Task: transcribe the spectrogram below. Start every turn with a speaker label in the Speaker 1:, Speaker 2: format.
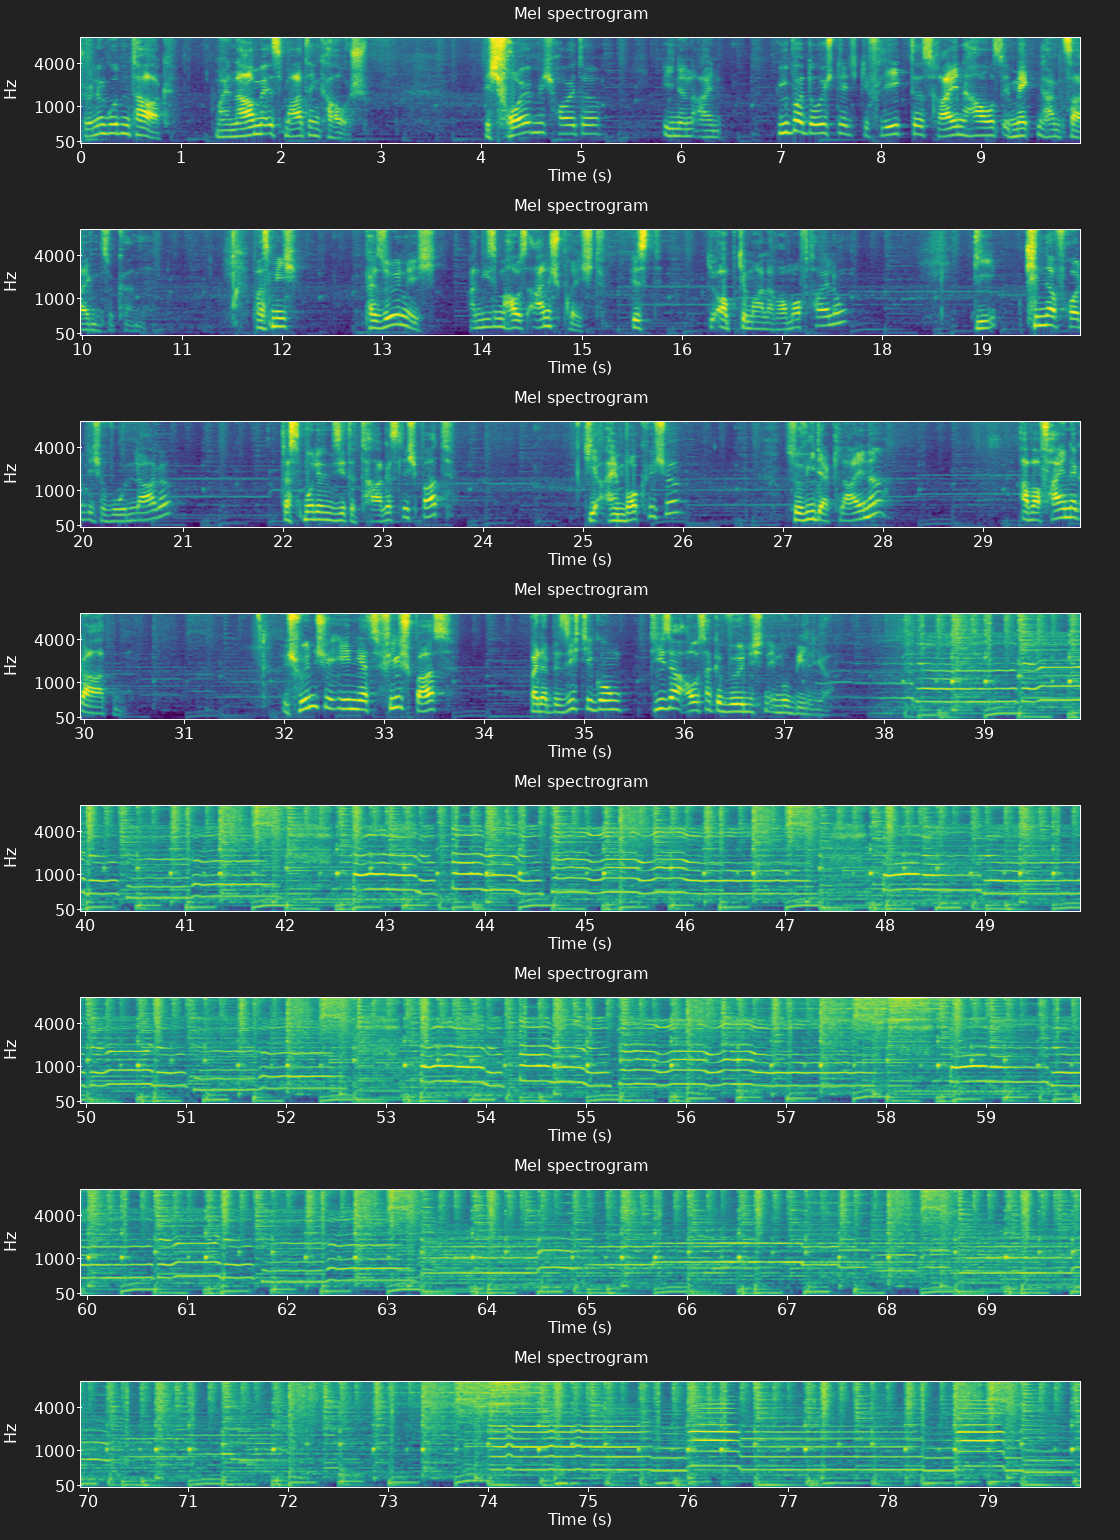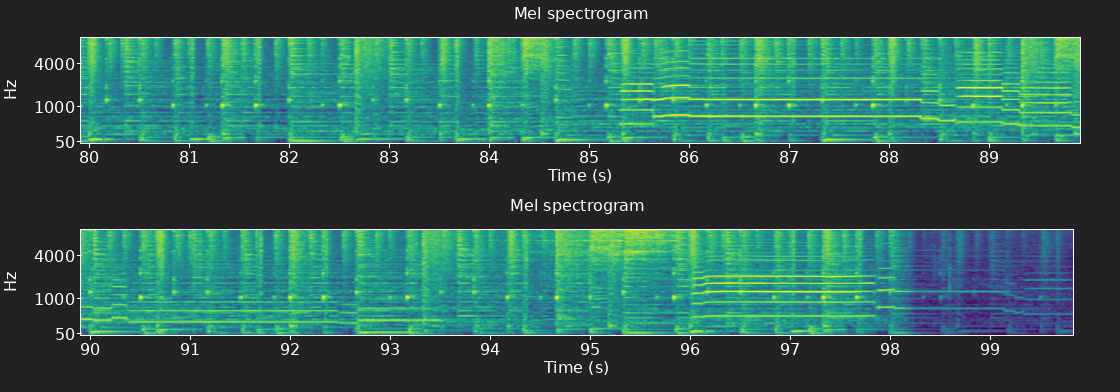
Speaker 1: Schönen guten Tag. Mein Name ist Martin Kausch. Ich freue mich heute, Ihnen ein überdurchschnittlich gepflegtes Reihenhaus in Meckenheim zeigen zu können. Was mich persönlich an diesem Haus anspricht, ist die optimale Raumaufteilung, die kinderfreundliche Wohnlage, das modernisierte Tageslichtbad, die Einbauküche sowie der kleine, aber feine Garten. Ich wünsche Ihnen jetzt viel Spaß bei der Besichtigung dieser außergewöhnlichen Immobilie.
